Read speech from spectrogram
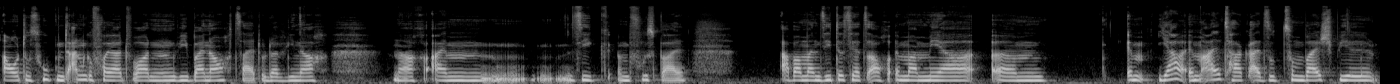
Autos hupend angefeuert worden, wie bei einer Hochzeit oder wie nach, nach einem Sieg im Fußball. Aber man sieht es jetzt auch immer mehr ähm, im, ja, im Alltag. Also zum Beispiel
